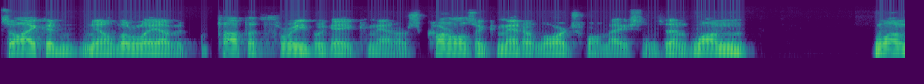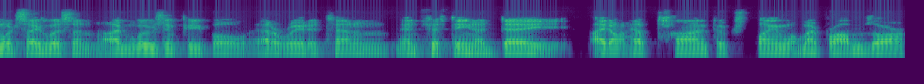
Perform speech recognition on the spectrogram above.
So I could, you know, literally have a top of three brigade commanders, colonels and commander large formations, and one one would say, listen, I'm losing people at a rate of 10 and, and 15 a day. I don't have time to explain what my problems are.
